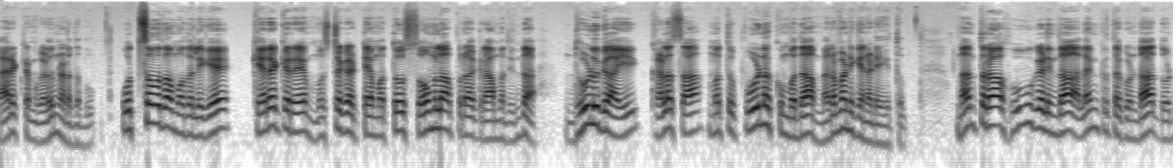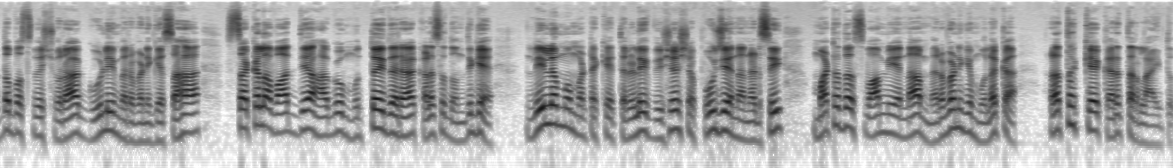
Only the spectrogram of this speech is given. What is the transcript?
ಕಾರ್ಯಕ್ರಮಗಳು ನಡೆದವು. ಉತ್ಸವದ ಮೊದಲಿಗೆ ಕೆರೆಕೆರೆ, ಮುಷ್ಟಗಟ್ಟೆ ಮತ್ತು ಸೋಮಲಾಪುರ ಗ್ರಾಮದಿಂದ ಧೂಳುಗಾಯಿ, ಕಳಸ ಮತ್ತು ಪೂರ್ಣಕುಂಭದ ಮೆರವಣಿಗೆ ನಡೆಯಿತು. ನಂತರ ಹೂವುಗಳಿಂದ ಅಲಂಕೃತಗೊಂಡ ದೊಡ್ಡ ಬಸವೇಶ್ವರ ಗೂಳಿ ಮೆರವಣಿಗೆ ಸಹ ಸಕಲ ವಾದ್ಯ ಹಾಗೂ ಮುತ್ತೈದರ ಕಳಸದೊಂದಿಗೆ ನೀಲಮ್ಮ ಮಠಕ್ಕೆ ತೆರಳಿ ವಿಶೇಷ ಪೂಜೆಯನ್ನು ನಡೆಸಿ ಮಠದ ಸ್ವಾಮಿಯನ್ನ ಮೆರವಣಿಗೆ ಮೂಲಕ ರಥಕ್ಕೆ ಕರೆತರಲಾಯಿತು.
